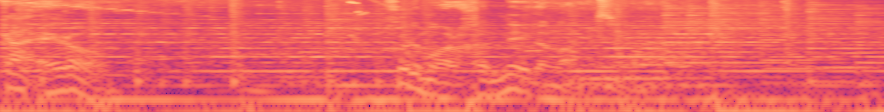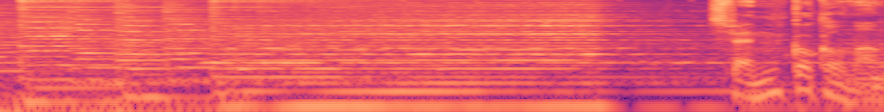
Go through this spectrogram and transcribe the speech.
KRO. Goedemorgen Nederland. Sven Kokkelman.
